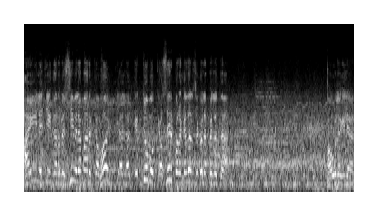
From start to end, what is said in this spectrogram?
Ahí le llega, recibe la marca. Vaya la que tuvo que hacer para quedarse con la pelota. Paul Aguilar.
